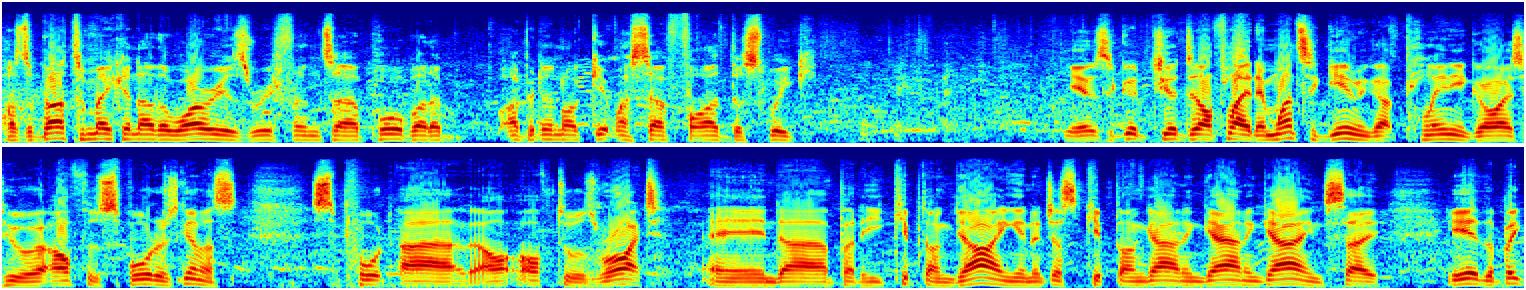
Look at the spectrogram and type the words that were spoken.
I was about to make another Warriors reference, uh, Paul, but I, I better not get myself fired this week. Yeah, it was a good, good offload. And once again, we've got plenty of guys who are off the support. Who's going to support uh, off to his right, and uh, but he kept on going, and it just kept on going and going and going. So yeah, the big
